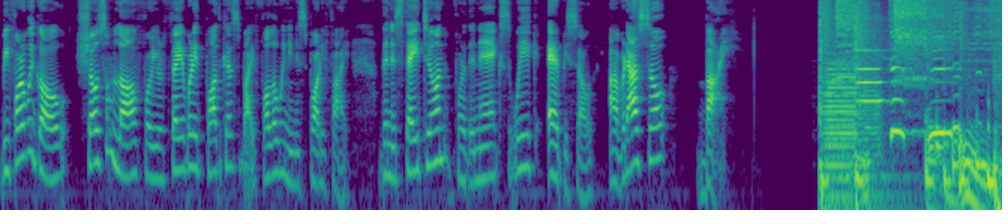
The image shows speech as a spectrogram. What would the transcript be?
Before we go, show some love for your favorite podcast by following in Spotify. Then stay tuned for the next week episode. Abrazo, bye. Mm.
